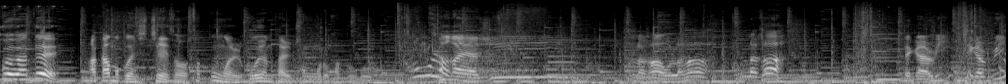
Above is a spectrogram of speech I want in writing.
뭐야 왜 안돼? 아까 먹은 시체에서 석궁을 오연팔 총으로 바꾸고. 올라가야지. 올라가 올라가 올라가 대가리 대가리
